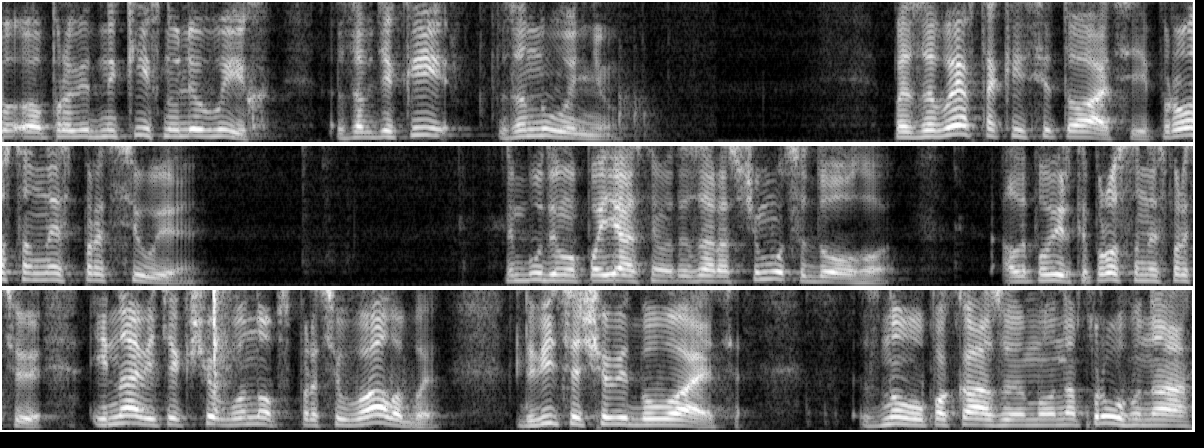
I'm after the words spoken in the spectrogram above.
е, провідників нульових завдяки зануленню. ПЗВ в такій ситуації просто не спрацює. Не будемо пояснювати зараз, чому це довго. Але повірте, просто не спрацює. І навіть якщо воно б спрацювало би, дивіться, що відбувається. Знову показуємо напругу на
